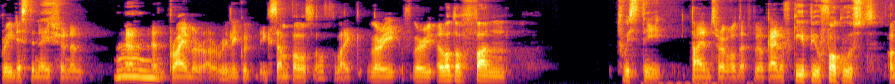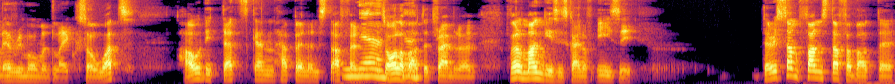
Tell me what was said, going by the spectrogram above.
predestination and and, and primer are really good examples of like very very a lot of fun twisty time travel that will kind of keep you focused on every moment like so what how did that can happen and stuff and Yeah, it's all yeah. about the travel and 12 monkeys is kind of easy. There is some fun stuff about the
